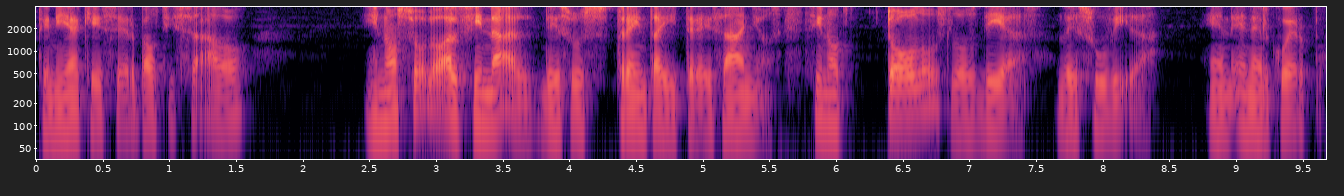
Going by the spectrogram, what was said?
tenía que ser bautizado, y no solo al final de sus treinta y tres años, sino todos los días de su vida en, en el cuerpo.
